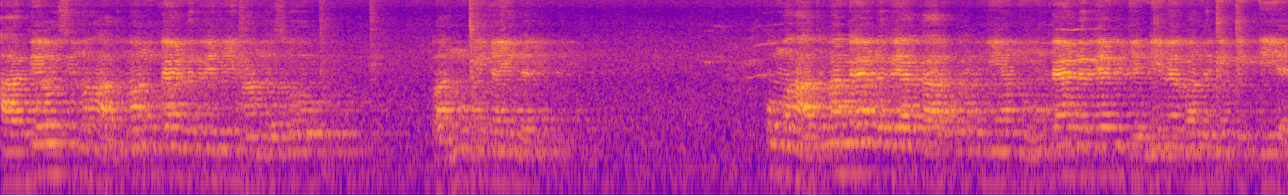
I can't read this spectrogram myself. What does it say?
ਆ ਕੇ ਉਸ ਮਹਾਤਮਾ ਨੂੰ ਕਹਿਣ ਲੱਗੇ, ਜੀ ਹਾਂ, ਦੱਸੋ, ਤੁਹਾਨੂੰ ਕੀ ਚਾਹੀਦਾ ਉਹ ਮਹਾਤਮਾ ਕਹਿਣ ਲੱਗਿਆ ਅਕਾਲ ਨੂੰ ਕਹਿਣ ਲੱਗਿਆ ਵੀ ਜਿੰਨੀ ਮੈਂ ਬੰਦਗੀ ਕੀਤੀ ਹੈ,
